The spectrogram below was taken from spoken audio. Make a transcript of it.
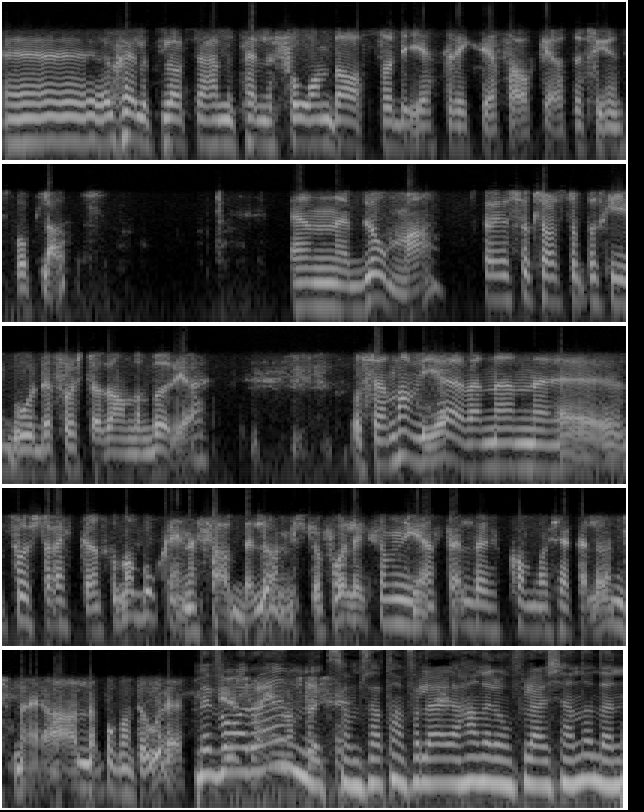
Eh, självklart det här med telefon, dator, det är jätteviktiga saker att det finns på plats. En blomma ska ju såklart stå på skrivbordet första dagen de börjar. Och sen har vi även en, eh, första veckan ska man boka in en fadderlunch. Då får liksom nyanställda komma och käka lunch med alla på kontoret. Med var och en liksom, så att han, får lära, han eller hon får lära känna den,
